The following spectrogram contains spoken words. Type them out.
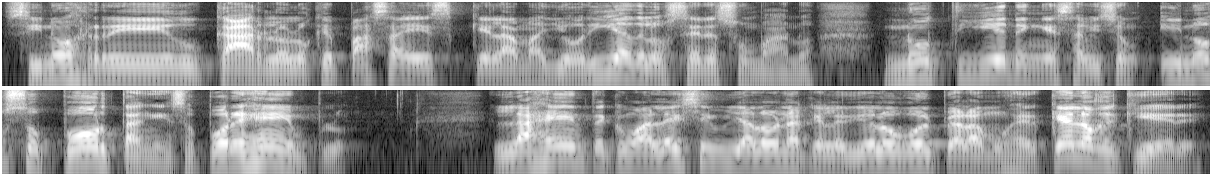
sino reeducarlo. Lo que pasa es que la mayoría de los seres humanos no tienen esa visión y no soportan eso. Por ejemplo, la gente como Alexis Villalona que le dio los golpes a la mujer, ¿qué es lo que quiere?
